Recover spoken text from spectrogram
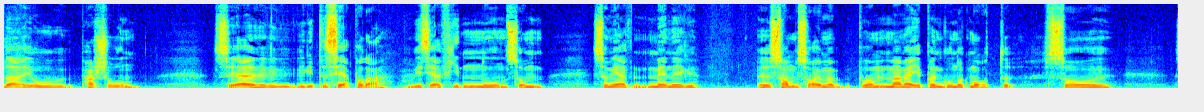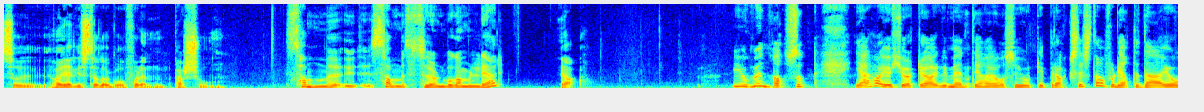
Det er jo personen. Så jeg vil ikke se på det hvis jeg finner noen som, som jeg mener eh, samsvarer med, med meg på en god nok måte, så, så har jeg lyst til å gå for den personen. Samme, samme søren hvor gammel de er? Ja. Jo, men altså, jeg har jo kjørt det argumentet, jeg har jo også gjort det i praksis, da, fordi at det er jo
